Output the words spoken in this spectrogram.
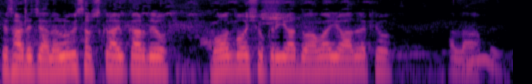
ਤੇ ਸਾਡੇ ਚੈਨਲ ਨੂੰ ਵੀ ਸਬਸਕ੍ਰਾਈਬ ਕਰ ਦਿਓ। ਬਹੁਤ ਬਹੁਤ ਸ਼ੁਕਰੀਆ, ਦੁਆਵਾਂ ਯਾਦ ਰੱਖਿਓ। ਅੱਲਾ ਹਾਫਿਜ਼।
